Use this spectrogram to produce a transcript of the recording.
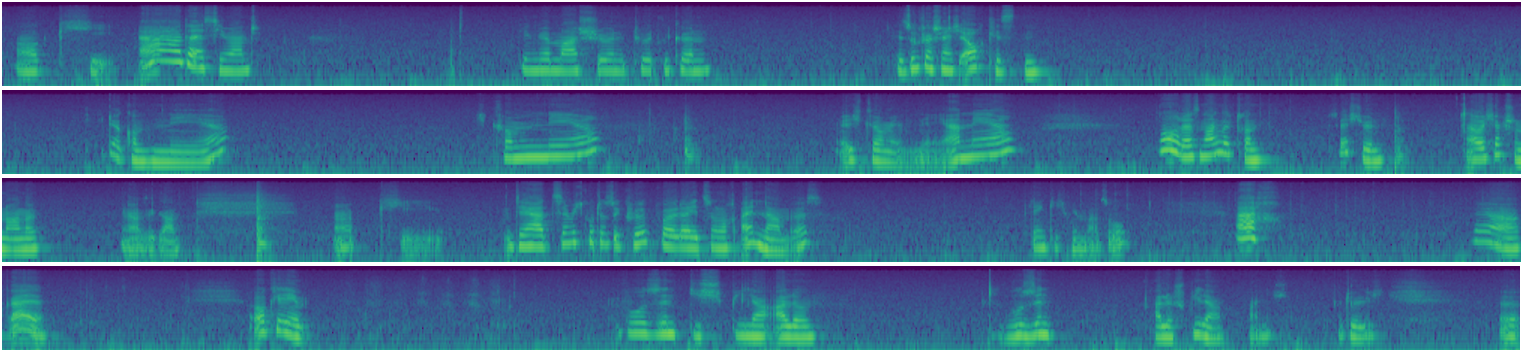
Okay. Ah, da ist jemand. Den wir mal schön töten können. Der sucht wahrscheinlich auch Kisten. Der kommt näher. Ich komme näher. Ich komme näher, näher. Oh, da ist ein Angel dran. Sehr schön. Aber ich habe schon eine Angel. Ja, ist egal. Okay. Der hat ziemlich gutes Equip, weil da jetzt nur noch ein Name ist. Denke ich mir mal so. Ach. Ja, geil. Okay. Wo sind die Spieler alle? Wo sind alle Spieler, meine ich. Natürlich. Äh,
